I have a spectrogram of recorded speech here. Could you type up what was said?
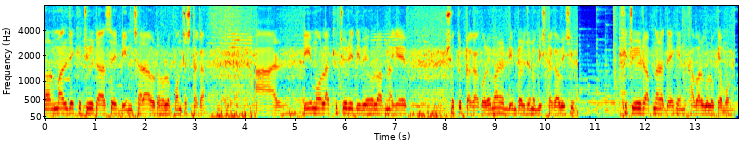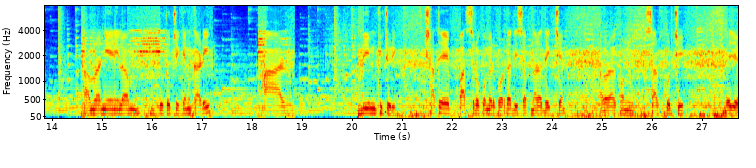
নর্মাল যে খিচুড়িটা আছে, ডিম ছাড়া, ওটা হলো পঞ্চাশ টাকা। আর ডিমওয়ালা খিচুড়ি দিবে হলো আপনাকে সত্তর টাকা করে মানে ডিমটার জন্য বিশ টাকা বেশি। খিচুড়িটা আপনারা দেখেন, খাবারগুলো কেমন। আমরা নিয়ে নিলাম দুটো চিকেন কারি আর ডিম খিচুড়ি। সাথে পাঁচ রকমের ভর্তা দিছে, আপনারা দেখছেন। আমরা এখন সার্ভ করছি। এই যে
